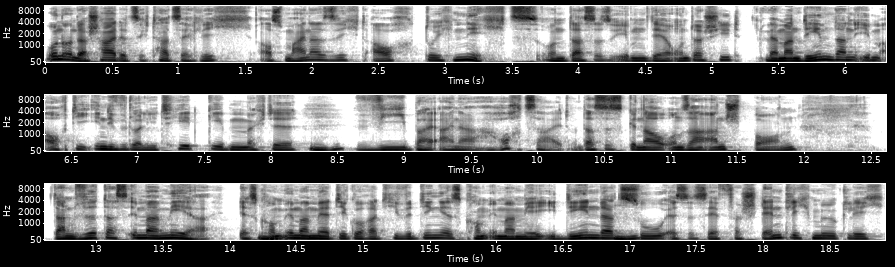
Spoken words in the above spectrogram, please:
und unterscheidet sich tatsächlich aus meiner Sicht auch durch nichts. Und das ist eben der Unterschied, wenn man dem dann eben auch die Individualität geben möchte, mhm. wie bei einer Hochzeit. Und das ist genau unser Ansporn dann wird das immer mehr. Es kommen mhm. immer mehr dekorative Dinge, es kommen immer mehr Ideen dazu. Mhm. Es ist selbstverständlich möglich,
